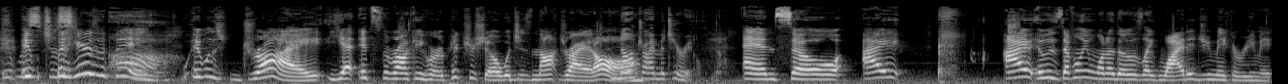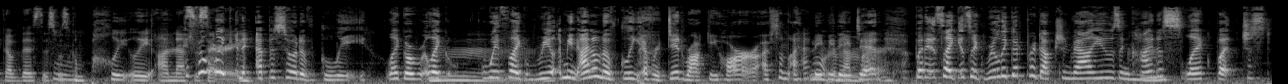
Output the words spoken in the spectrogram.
it was It- just but here's the thing: ah, it was dry, yet it's the Rocky Horror Picture Show, which is not dry at all. not dry material And so I, I, it was definitely one of those like, why did you make a remake of this? This was completely Hmm. it felt like an episode of Glee, like a like Mm. with like real. I mean, I don't know if Glee ever did Rocky Horror. I've some don't maybe they did, but it's like it's like really good production values and kind Mm-hmm. of slick, but just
